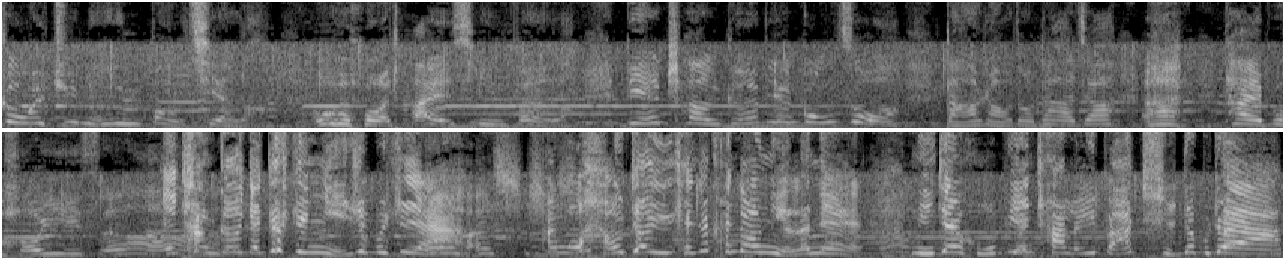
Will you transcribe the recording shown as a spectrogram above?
各位居民，抱歉了。哦，我太兴奋了，边唱歌边工作，打扰到大家，哎，太不好意思了。哎，唱歌的就是你是不是啊？啊是是是。我好早以前就看到你了呢，你在湖边插了一把尺，对不对啊？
